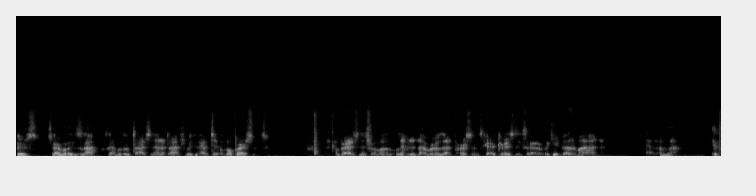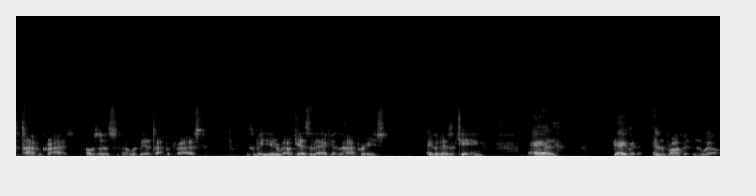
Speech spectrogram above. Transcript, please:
there's several examples of types and antitypes. We can have typical persons. The comparison is from a limited number of that person's characteristics, however, keep that in mind. Adam is a type of Christ. Moses uh, would be a type of Christ. As a mediator, Melchizedek as a high priest, David as a king, and David as a prophet as well.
